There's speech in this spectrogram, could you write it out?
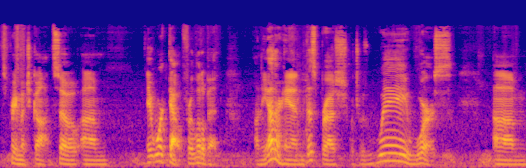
is pretty much gone. So um, it worked out for a little bit. On the other hand, this brush, which was way worse, um,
